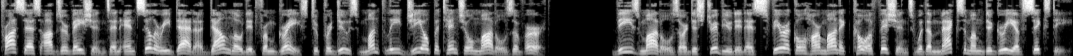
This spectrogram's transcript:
process observations and ancillary data downloaded from GRACE to produce monthly geopotential models of Earth. These models are distributed as spherical harmonic coefficients with a maximum degree of 60.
